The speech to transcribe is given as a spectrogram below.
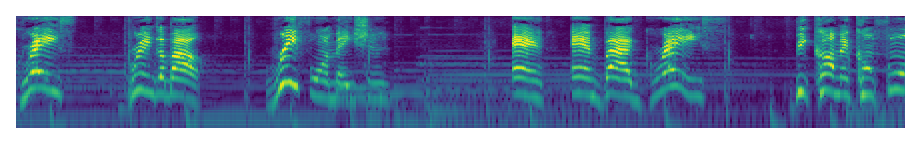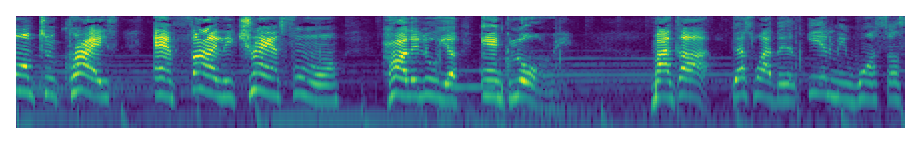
grace bring about reformation and and by grace becoming conformed to Christ and finally transform hallelujah in glory. My God, that's why the enemy wants us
